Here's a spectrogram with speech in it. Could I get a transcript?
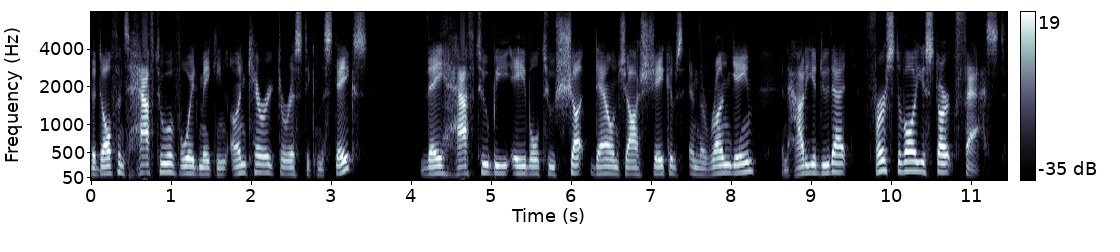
The Dolphins have to avoid making uncharacteristic mistakes. They have to be able to shut down Josh Jacobs in the run game. And how do you do that? First of all, you start fast.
